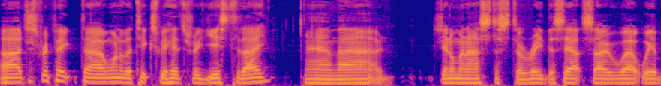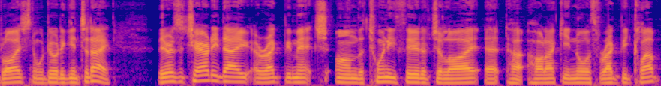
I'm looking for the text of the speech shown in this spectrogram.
Uh, just repeat uh, one of the texts we had through yesterday, and uh, gentleman asked us to read this out, so uh, we obliged, and we'll do it again today. There is a charity day, a rugby match on the 23rd of July at Hauraki North Rugby Club.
